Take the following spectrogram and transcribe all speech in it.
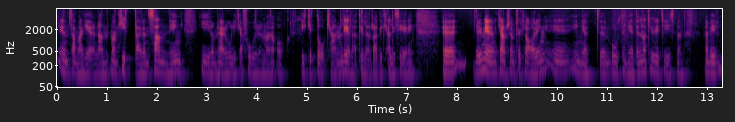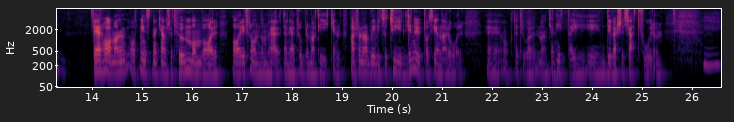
ensamagerande. Man hittar en sanning i de här olika forumen och vilket då kan leda till en radikalisering. Eh, det är ju mer än kanske en förklaring, eh, inget eh, botemedel naturligtvis, men, men vi, där har man åtminstone kanske ett hum om var, varifrån de här, den här problematiken, varför den har blivit så tydlig nu på senare år. Eh, och det tror jag man kan hitta i, i diverse chattforum. Mm.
